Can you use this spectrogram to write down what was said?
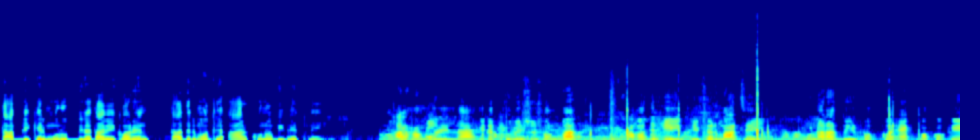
তাবলিগের মুরব্বীরা দাবি করেন তাদের মধ্যে আর কোনো বিভেদ নেই। আলহামদুলিল্লাহ এটা খুবই সুসংবাদ। আমাদের এই ব্রিফের মাঝেই ওনারা দুই পক্ষ, এক পক্ষকে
